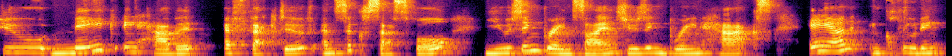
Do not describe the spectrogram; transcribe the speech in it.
to make a habit effective and successful using brain science, using brain hacks, and including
